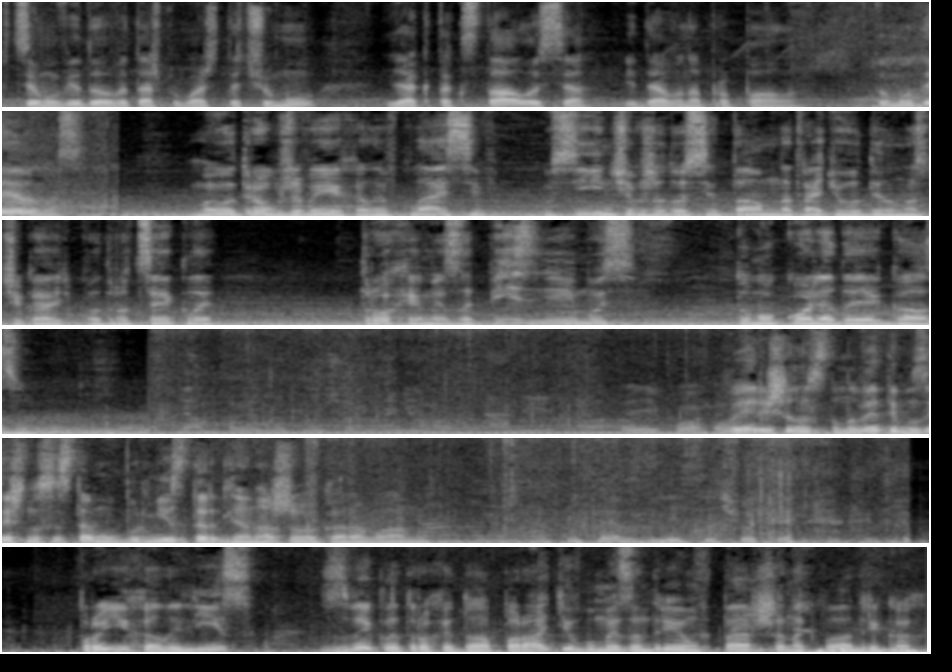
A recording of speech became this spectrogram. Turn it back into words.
В цьому відео ви теж побачите, чому, як так сталося і де вона пропала. Тому дивимось. Ми у трьох вже виїхали в класів, усі інші вже досі там. На третю годину нас чекають квадроцикли. Трохи ми запізнюємось, тому Коля дає газу. Вирішили встановити музичну систему бурмістер для нашого каравану. В лісі чути. Проїхали ліс, звикли трохи до апаратів, бо ми з Андрієм вперше на квадриках.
